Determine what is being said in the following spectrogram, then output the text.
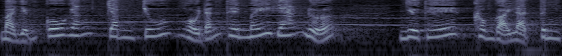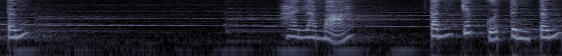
mà vẫn cố gắng chăm chú ngồi đánh thêm mấy ván nữa. Như thế không gọi là tinh tấn. Hai la mã, tánh chất của tinh tấn.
